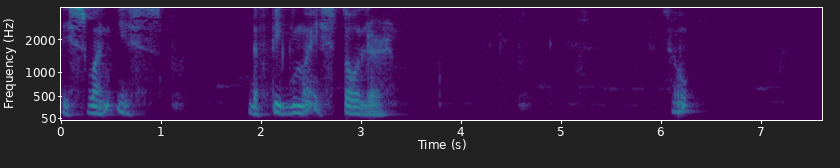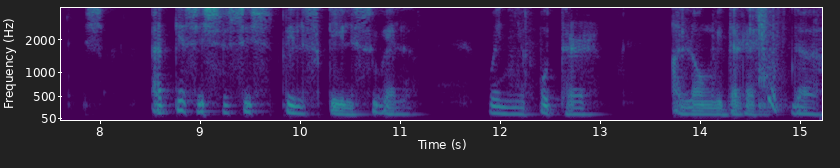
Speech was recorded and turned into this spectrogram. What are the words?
this one is, the Figma is taller. So, I guess she, still scales well when you put her along with the rest of the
